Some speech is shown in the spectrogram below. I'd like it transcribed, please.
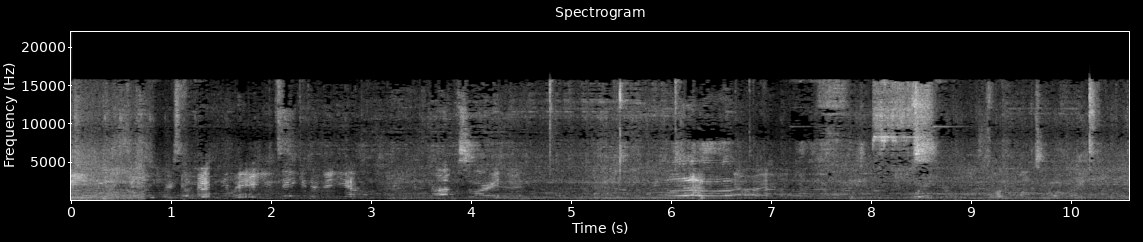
are you taking a video? I'm sorry, then. Wait, 112, right?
